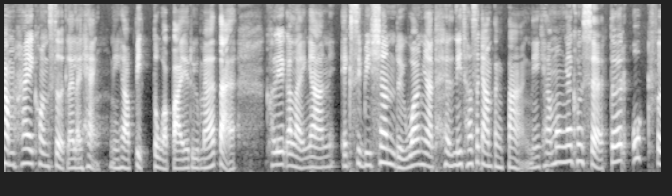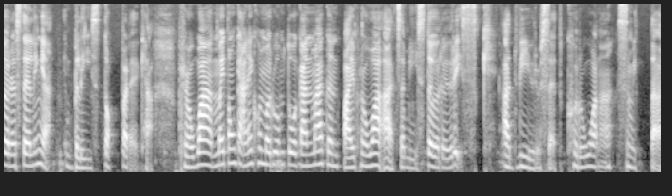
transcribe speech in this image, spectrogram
ทำให้คอนเสิร์ตหลาย ๆ แห่งนี่ค่ะปิดตัวไปหรือแม้แต่ เขาเรียกอะไรงาน exhibition หรือว่างานนิทรรศการต่างๆนี่ค่ะ många konserter och föreställningar blir stoppade ค่ะ เพราะว่าไม่ต้องการให้คนมารวมตัวกันมากเกินไป เพราะว่าอาจจะมี större risk att viruset corona smittar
